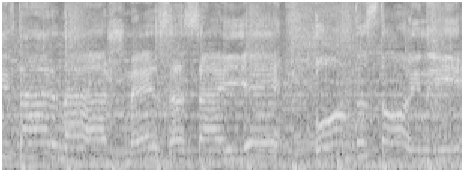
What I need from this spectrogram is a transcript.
вівтар наш не засає, Бог достойний,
